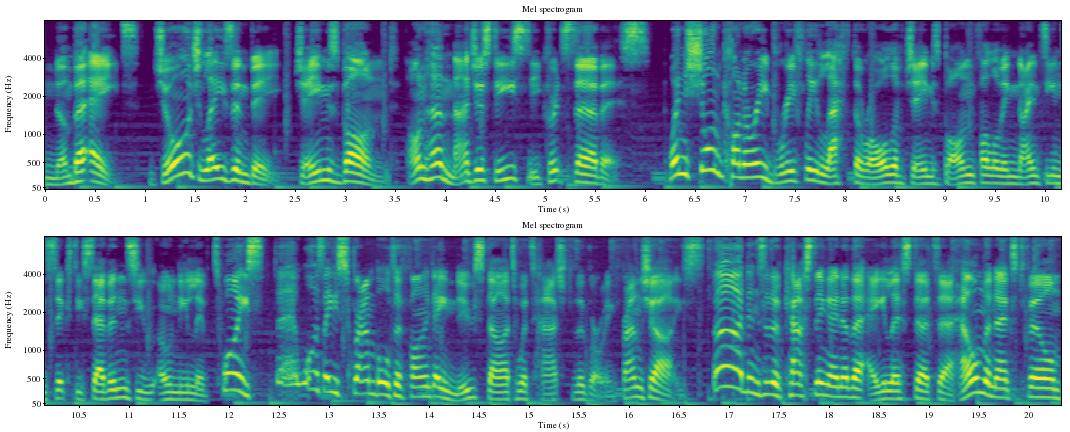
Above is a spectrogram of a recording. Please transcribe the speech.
Number 8. George Lazenby, James Bond, on Her Majesty's Secret Service. When Sean Connery briefly left the role of James Bond following 1967's You Only Live Twice, there was a scramble to find a new star to attach to the growing franchise. But instead of casting another A-lister to helm the next film,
